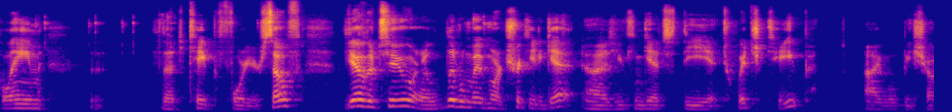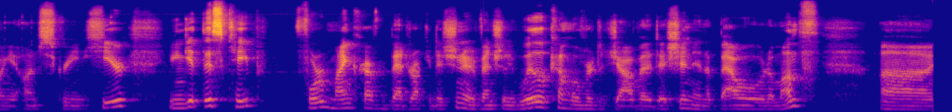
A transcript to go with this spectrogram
claim the cape for yourself. The other two are a little bit more tricky to get. Uh, you can get the Twitch cape, I will be showing it on screen here. You can get this cape for Minecraft Bedrock Edition. It eventually will come over to Java Edition in about a month. Uh,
